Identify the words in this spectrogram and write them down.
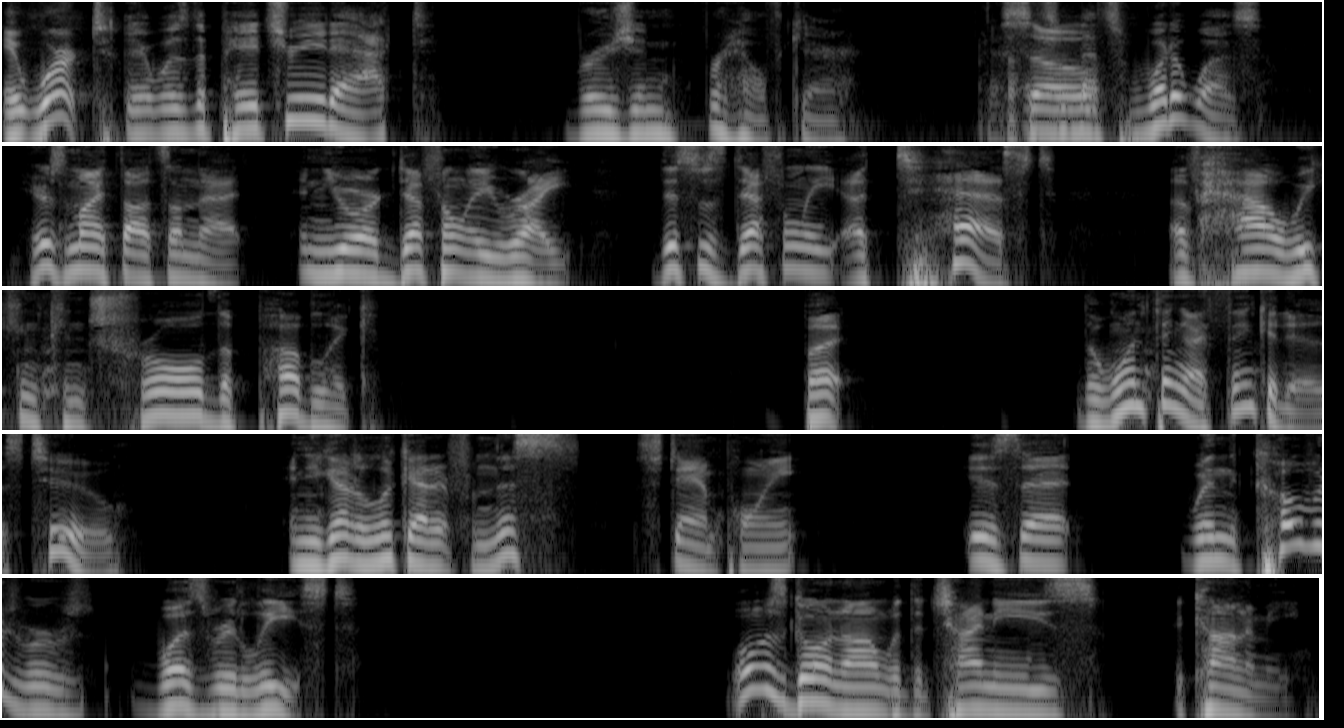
It worked. It was the Patriot Act version for healthcare. That's, So that's what it was. here's my thoughts on that. And you are definitely right. This was definitely a test of how we can control the public. But the one thing I think it is too, and you got to look at it from this standpoint, is that when COVID was, was released, what was going on with the Chinese economy?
